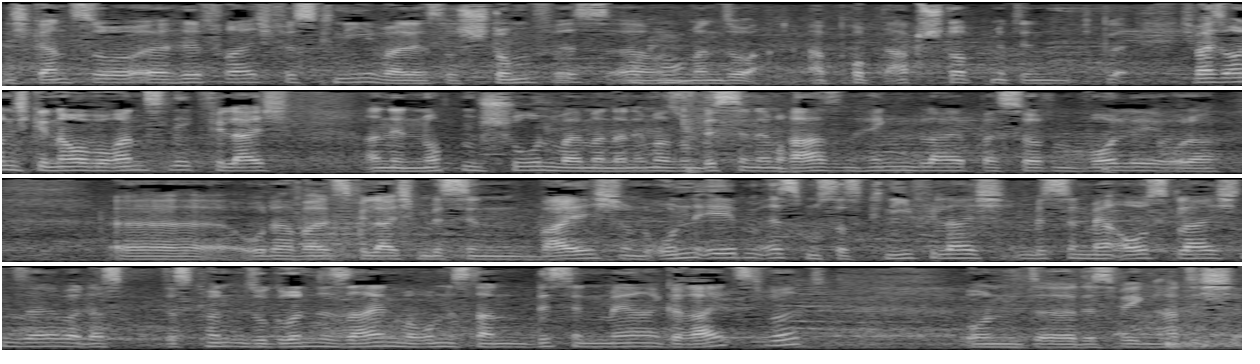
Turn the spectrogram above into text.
nicht ganz so äh, hilfreich fürs Knie, weil er so stumpf ist äh, Okay. und man so abrupt abstoppt mit den. Ich weiß auch nicht genau, woran es liegt. Vielleicht an den Noppenschuhen, weil man dann immer so ein bisschen im Rasen hängen bleibt bei Surfen Volley oder äh, oder weil es vielleicht ein bisschen weich und uneben ist, muss das Knie vielleicht ein bisschen mehr ausgleichen selber. Das, das könnten so Gründe sein, warum es dann ein bisschen mehr gereizt wird. Und äh, deswegen hatte ich, äh,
